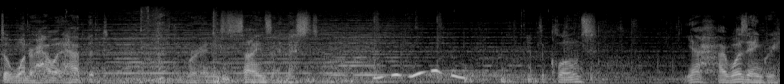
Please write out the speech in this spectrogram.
Still wonder how it happened. If there were any signs I missed. The clones? Yeah, I was angry.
